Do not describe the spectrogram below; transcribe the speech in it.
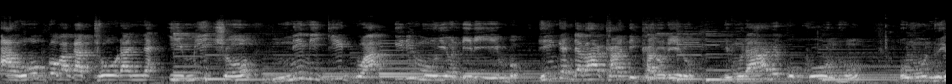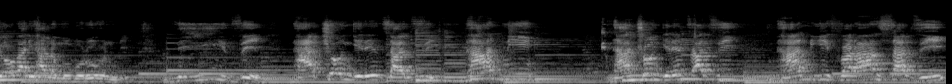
ahubwo bagatoranya imico n'imigigwa iri mu iyo ndirimbo. Hinge ndabaha kandi karorero. Nimurabe ukuntu umuntu yoba ari hano mu burundi. Ntiyize. Nta cyongereza azi. Nta ni nta cyongereza azi. Nta n'igifaransa azi.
